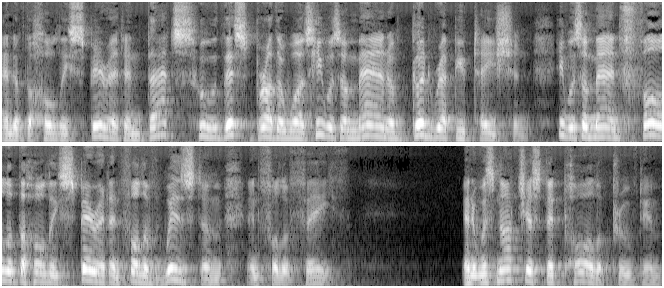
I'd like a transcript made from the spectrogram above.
and of the Holy Spirit. And that's who this brother was. He was a man of good reputation. He was a man full of the Holy Spirit and full of wisdom and full of faith. And it was not just that Paul approved him,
